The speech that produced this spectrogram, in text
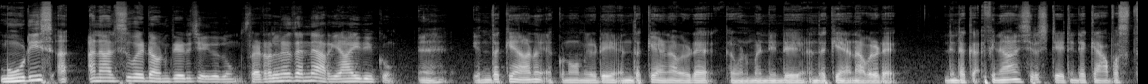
മൂഡീസ് അനാലിസിസ് വഴി ഡൗൺഗ്രേഡ് ചെയ്തതും ഫെഡറലിന് തന്നെ അറിയായിരിക്കും എന്തൊക്കെയാണ് എക്കണോമിയുടെയും എന്തൊക്കെയാണ് അവരുടെ ഗവൺമെന്റിന്റെയും എന്തൊക്കെയാണ് അവരുടെ ഇതിന്റെ ഫിനാൻഷ്യൽ സ്റ്റേറ്റിന്റെയൊക്കെ അവസ്ഥ.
